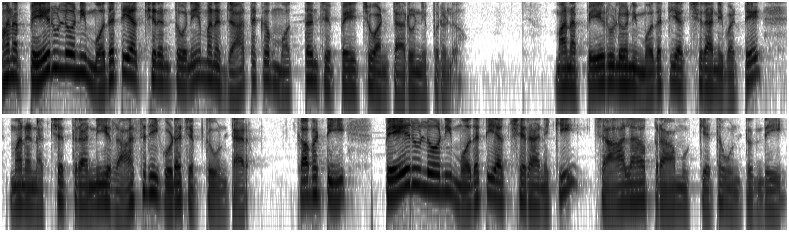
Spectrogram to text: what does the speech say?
మన పేరులోని మొదటి అక్షరంతోనే మన జాతకం మొత్తం చెప్పేయచ్చు అంటారు నిపుణులు. మన పేరులోని మొదటి అక్షరాన్ని బట్టే మన నక్షత్రాన్ని రాశిని కూడా చెప్తూ ఉంటారు. కాబట్టి పేరులోని మొదటి అక్షరానికి చాలా ప్రాముఖ్యత ఉంటుంది.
